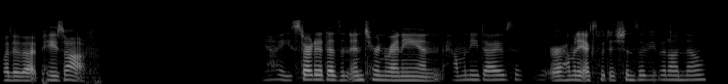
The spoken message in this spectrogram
whether that pays off. Yeah, you started as an intern, Rennie, and how many dives have you, or how many expeditions have you been on now?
